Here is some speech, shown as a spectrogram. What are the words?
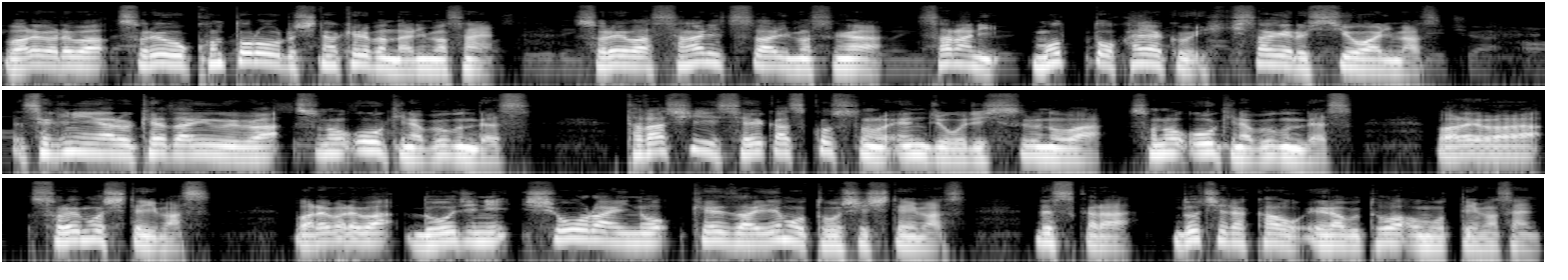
我々はそれをコントロールしなければなりません。それは下がりつつありますが、さらにもっと早く引き下げる必要があります。責任ある経済運営はその大きな部分です。正しい生活コストの援助を実施するのはその大きな部分です。我々はそれもしています。我々は同時に将来の経済へも投資しています。ですから、どちらかを選ぶとは思っていません。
